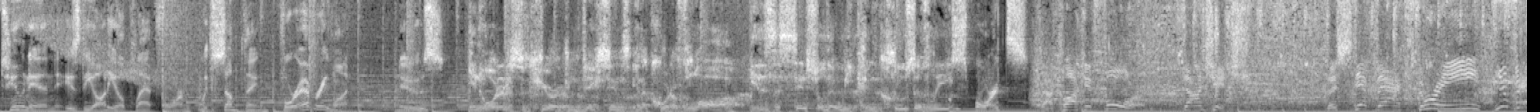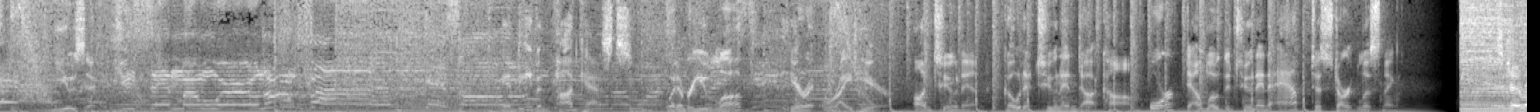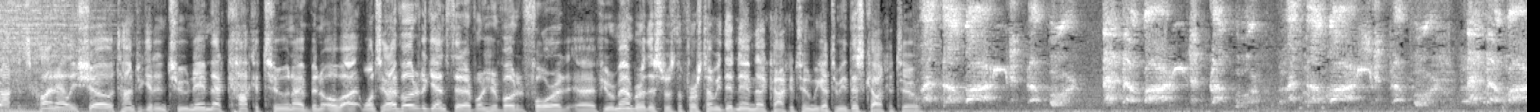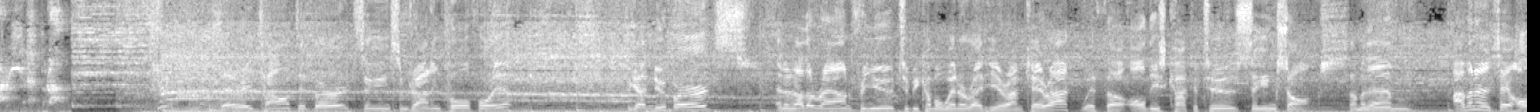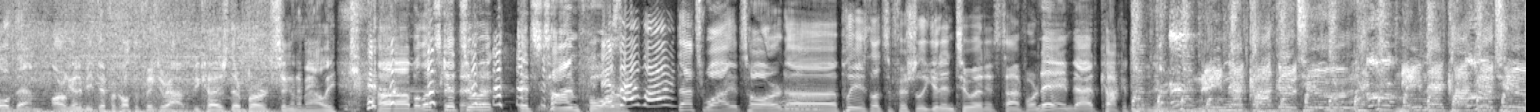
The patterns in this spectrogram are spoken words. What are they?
TuneIn is the audio platform with something for everyone. News, In order to secure convictions in a court of law, it is essential that we conclusively sports, Got clock at four. Doncic. The step back three. You bet. music, You set my world on fire. Yes, and even podcasts. Whatever you love, hear it right here on TuneIn. Go to tunein.com or download the TuneIn app to start listening. It's KROQ. It's Klein Ally Show. Time to get into Name That Cockatoo. And I've been, oh, I, once again, I voted against it. Everyone here voted for it. Uh, if you remember, this was the first time we did Name That Cockatoo. And we got to meet this cockatoo. Very talented bird singing some Drowning Pool for you. We got new birds and another round for you to become a winner right here on KROQ with uh, all these cockatoos singing songs. Some of them, I'm going to say all of them are going to be difficult to figure out because they're birds singing them, Allie. Uh, but let's get to it. It's time for. Is that why? That's why it's hard. Uh, please, let's officially get into it. It's time for Name That Cockatoo. Here we go. Name that cockatoo. Name that cockatoo.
